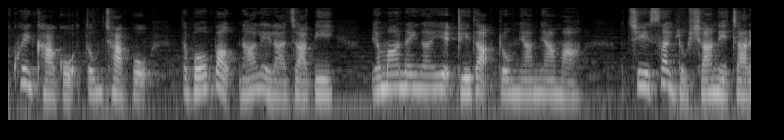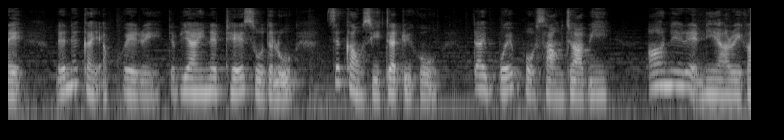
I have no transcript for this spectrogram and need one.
အခွင့်အခါကိုအသုံးချဖို့ သဘောပေါက်နားလည်လာကြပြီးမြန်မာနိုင်ငံရဲ့ဒေသတော်များများမှာအခြေစိုက်လှုပ်ရှားနေကြတဲ့လက်နက်ကင်အဖွဲ့တွေတပြိုင်နက်တည်းဆိုသလိုစစ်ကောင်စီတပ်တွေကိုတိုက်ပွဲဖော်ဆောင်ကြပြီးအားနည်းတဲ့နေရာတွေက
